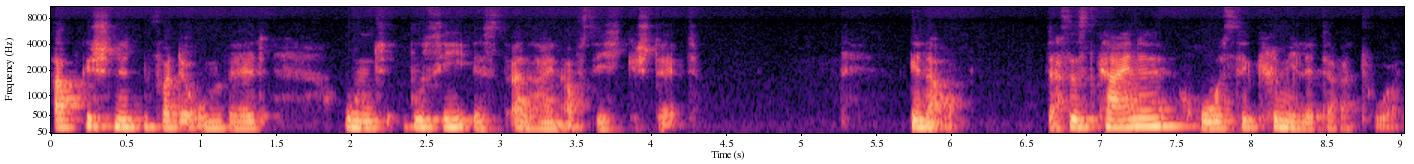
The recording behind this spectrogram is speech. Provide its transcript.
abgeschnitten von der Umwelt und Bussi ist allein auf sich gestellt. Genau, das ist keine große Krimiliteratur,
